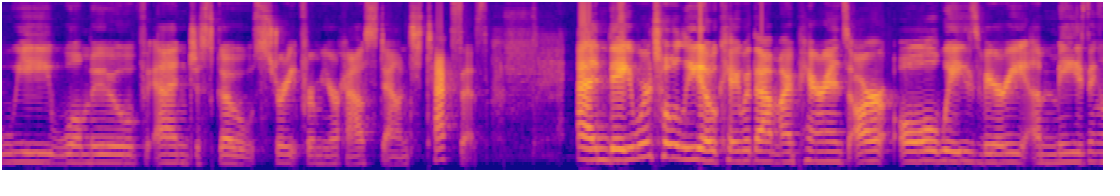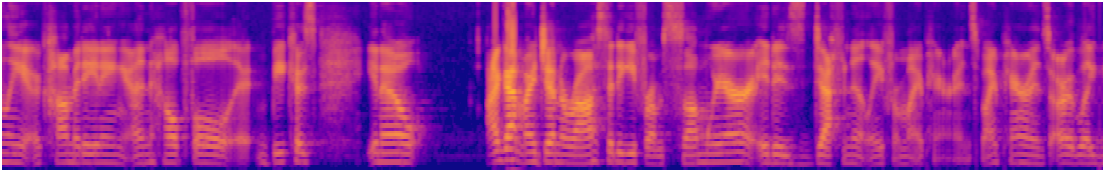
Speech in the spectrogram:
we will move and just go straight from your house down to texas. And they were totally okay with that. My parents are always very amazingly accommodating and helpful eh, because you know I got my generosity from somewhere. It is definitely from my parents. My parents are like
